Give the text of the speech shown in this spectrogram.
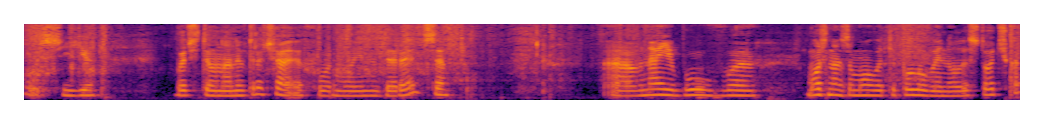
ось її, бачите, вона не втрачає форму і не дереться. В неї був, можна замовити половину листочка,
